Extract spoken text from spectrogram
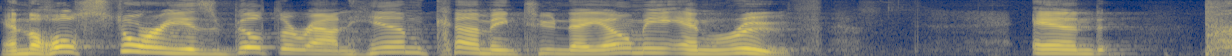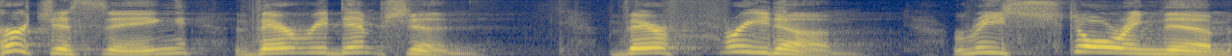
And the whole story is built around him coming to Naomi and Ruth and purchasing their redemption, their freedom, restoring them,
